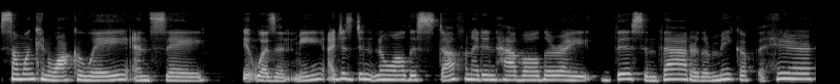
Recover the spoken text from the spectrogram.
someone can walk away and say, It wasn't me. I just didn't know all this stuff and I didn't have all the right this and that or the makeup, the hair.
